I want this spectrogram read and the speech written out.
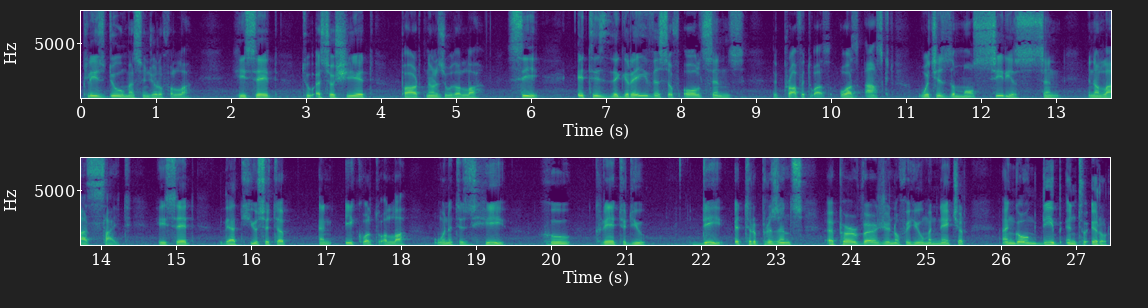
Please do, Messenger of Allah. He said, To associate partners with Allah. See, it is the gravest of all sins. The Prophet was, was asked, Which is the most serious sin in Allah's sight? He said, That you sit up and equal to Allah when it is He who created you. D. It represents a perversion of a human nature and going deep into error.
